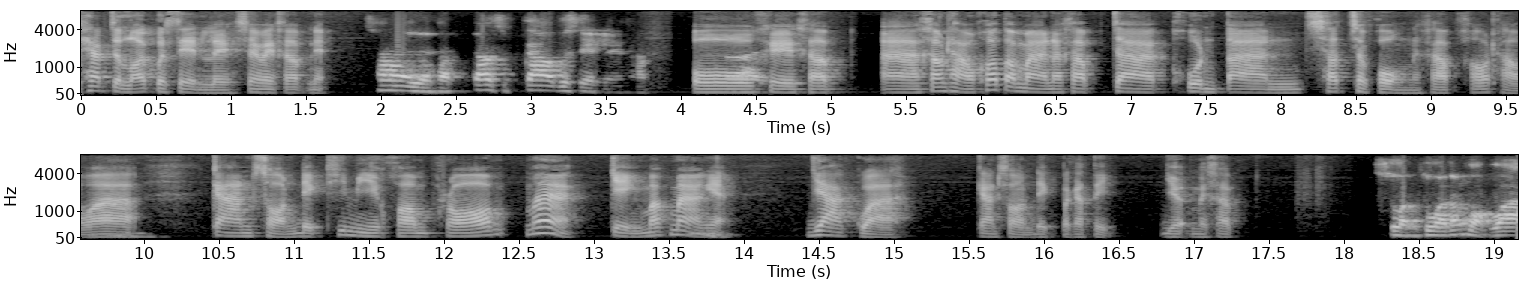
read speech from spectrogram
แทบจะร้อยเปอร์เซ็นเลยใช่ไหมครับเนี่ย ใช่เลยครับเก้าสิบเก้าเปอร์เซ็นเลยครับ โอเคครับอ่าคำถามข้อต่อมานะครับ จากคุณตาลชัชพงศ์นะครับเขาถามว่าการสอนเด็กที่มีความพร้อมมากเก่งมากๆเนี่ยยากกว่าการสอนเด็กปกติเยอะไหมครับ ส่วนตัวต้องบอกว่า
